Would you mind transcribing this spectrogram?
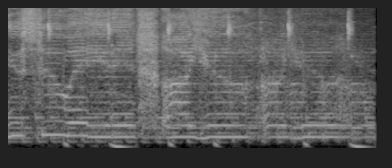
used to waiting. Are you? Are you?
